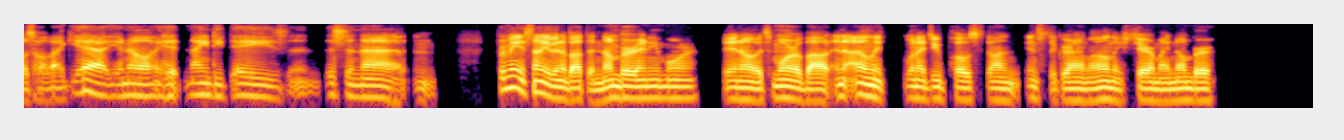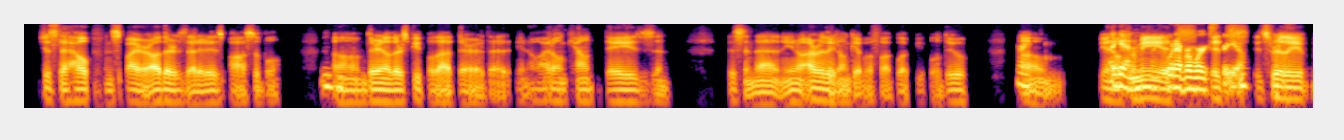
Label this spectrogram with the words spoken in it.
I was all like, yeah, you know, I hit 90 days and this and that. And for me, it's not even about the number anymore. You know, it's more about, and I only, when I do post on Instagram, I only share my number just to help inspire others that it is possible. Mhm. Um, there, you know, there's people out there that, you know, I don't count days and this and that. And, you know, I really don't give a fuck what people do. Right. Um, you know, for me, like whatever works for you. it's really,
